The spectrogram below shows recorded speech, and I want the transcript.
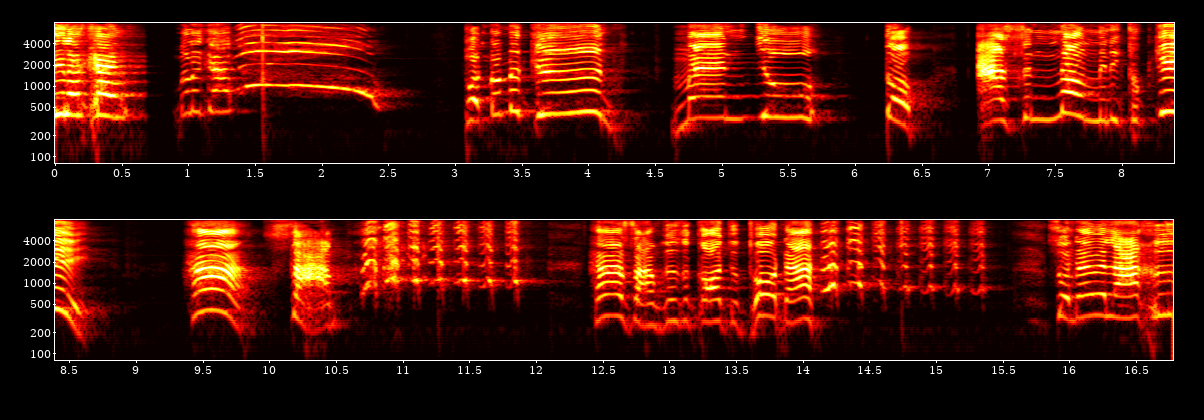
ี้แล้วแข่งมาเลยครับผลเมื่อคืนแมนยูตบอาร์เซนอลมินิคุกกี้ห้าสามห้าสามคือสกอร์จุดโทษนะ ส่วนในเวลาคือ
